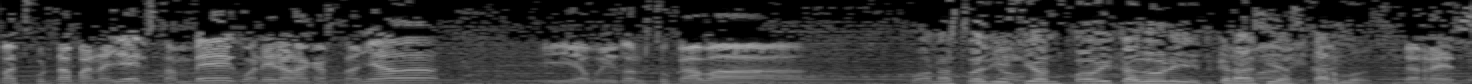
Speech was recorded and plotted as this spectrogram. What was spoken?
vaig portar panellets també, quan era la castanyada, i avui doncs tocava Bones tradicions, Pau, i que duris. Gràcies, Carlos. De res.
